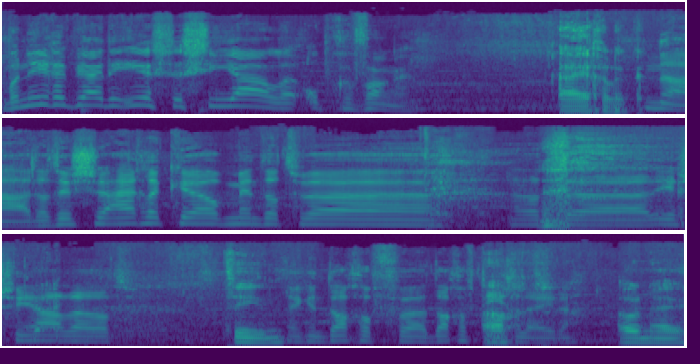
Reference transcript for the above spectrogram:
Wanneer heb jij de eerste signalen opgevangen? Eigenlijk. Nou, dat is eigenlijk eh, op het moment dat we dat, eh, de eerste signalen, dat Tien. denk een dag of, eh, dag of tien Acht. geleden. Oh nee.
